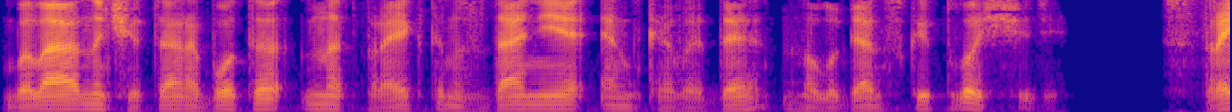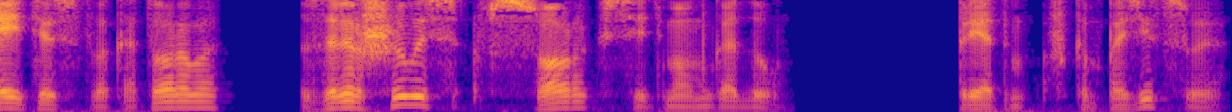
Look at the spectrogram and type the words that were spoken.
была начата работа над проектом здания НКВД на Лубянской площади, строительство которого завершилось в 47 году. При этом в композицию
